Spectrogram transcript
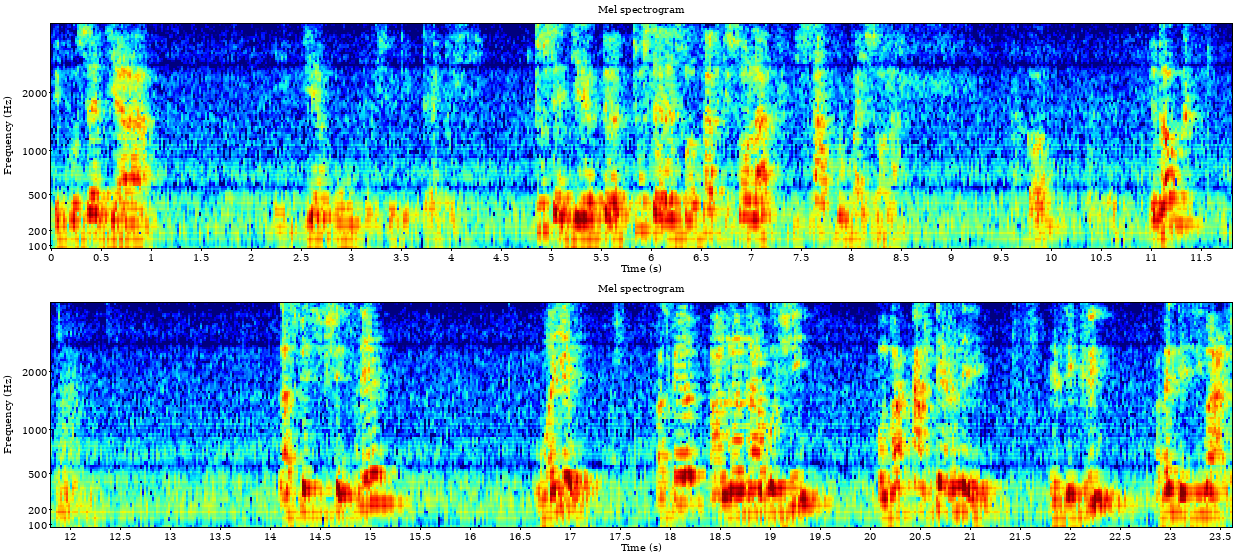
du professeur Diara, il vient pour quelque chose de très précis. Tous ces directeurs, tous ces responsables qui sont là, ils savent pourquoi ils sont là. D'accord? Et donc, la spécificité, vous voyez, parce qu'en andragogie, on va alterner des écrits avec des images.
